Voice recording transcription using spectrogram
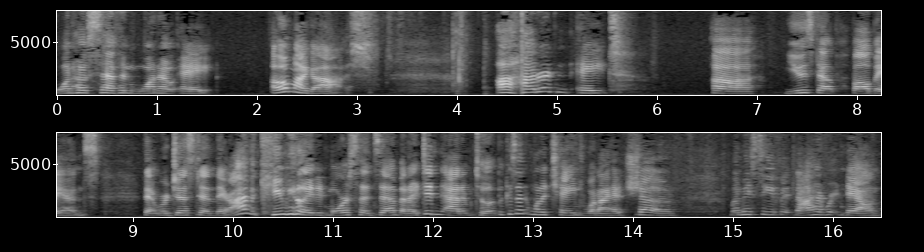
One oh seven, one oh eight. Oh my gosh. 108 uh, used up ball bands that were just in there. I've accumulated more since then, but I didn't add them to it because I didn't want to change what I had shown. Let me see if it, now I have written down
